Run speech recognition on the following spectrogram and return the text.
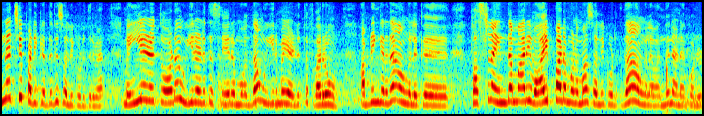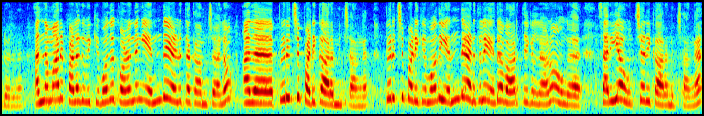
இணைச்சி படிக்கிறதுக்கு சொல்லி கொடுத்துருவேன். மெய்யெழுத்தோட உயிரெழுத்து சேரும் போது தான் உயிர்மை எழுத்து வரும். அப்படிங்கிறத அவங்களுக்கு ஃபர்ஸ்ட் நான் இந்த மாதிரி வாய்ப்பாடு மூலமாக சொல்லி கொடுத்து தான் அவங்கள வந்து நான் கொண்டுட்டு வருவேன். அந்த மாதிரி பழக வைக்கும் போது குழந்தைங்க எந்த எழுத்தை காமிச்சாலும் அதை பிரித்து படிக்க ஆரம்பித்தாங்க பிரித்து படிக்கும் போது எந்த இடத்துல எந்த வார்த்தைகள்னாலும் அவங்க சரியாக உச்சரிக்க ஆரம்பித்தாங்க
